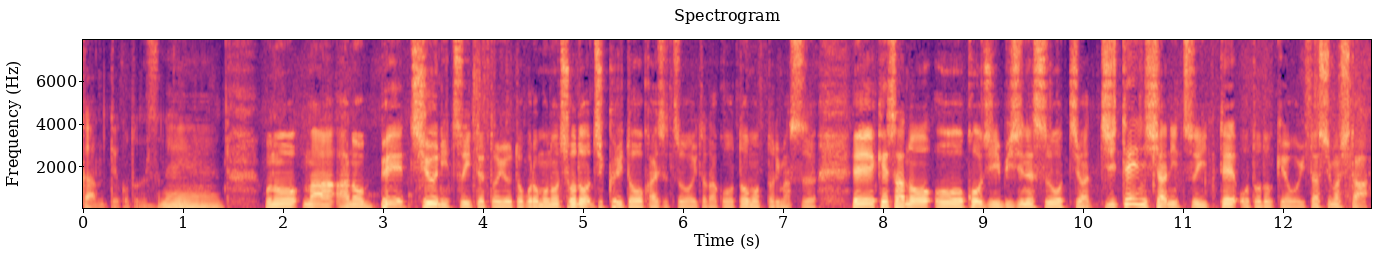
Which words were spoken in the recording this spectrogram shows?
環ということですね、この,、まあ、あの米中についてというところも後ほどじっくりと解説をいただこうと思っております、えー、今朝の工事ビジネスウォッチは自転車についてお届けをいたしました。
